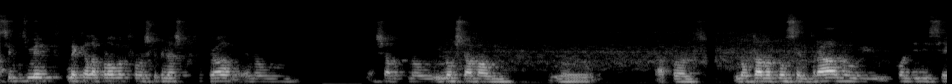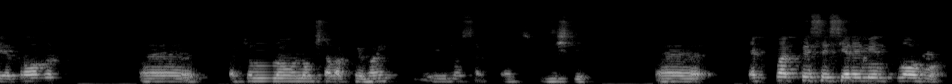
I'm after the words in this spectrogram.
simplesmente naquela prova que foram os campeonatos de Portugal, eu não achava que não, não estava ali. Não, ah, pronto, não estava concentrado e quando iniciei a prova uh, aquilo não, não me estava a correr bem e não sei, pronto, desisti. Uh, é claro que pensei seriamente logo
